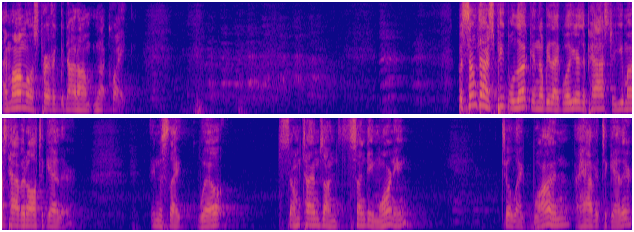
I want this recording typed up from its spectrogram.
I'm almost perfect, but not, um, not quite. But sometimes people look and they'll be like, well, you're the pastor, you must have it all together. And it's like, well, sometimes on Sunday morning, till like one, I have it together.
